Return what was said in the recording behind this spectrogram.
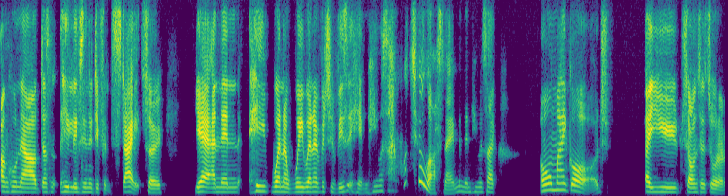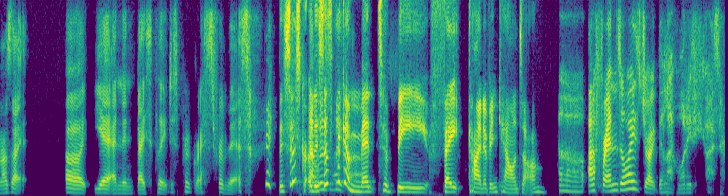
uncle now doesn't, he lives in a different state. So, yeah. And then he, when we went over to visit him, he was like, What's your last name? And then he was like, Oh my God, are you so and so's daughter? And I was like, uh, yeah. And then basically it just progressed from there. So, This is cr- this is like a meant to be fate kind of encounter. uh, our friends always joke, they're like, What if you guys are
